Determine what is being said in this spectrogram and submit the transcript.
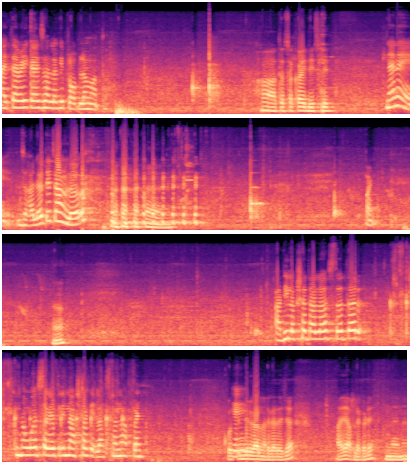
आयत्या वेळी काय झालं की प्रॉब्लेम होतो हां आता सकाळी दिसली नाही नाही झालं ते चांगलं आधी लक्षात आलं असतं तर नऊ वाजता काहीतरी नाश्ता केला असता ना आपण. कोथिंबीर घालणार का त्याच्यात? आहे आपल्याकडे? नाही ना?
